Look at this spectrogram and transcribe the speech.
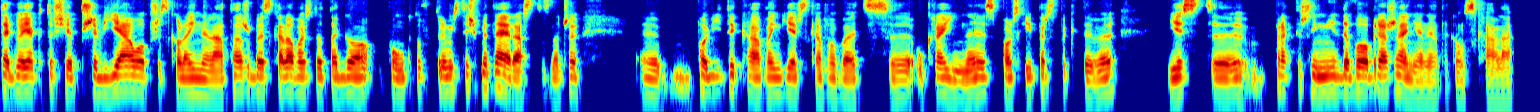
tego, jak to się przewijało przez kolejne lata, żeby eskalować do tego punktu, w którym jesteśmy teraz, to znaczy Y, polityka węgierska wobec y, Ukrainy z polskiej perspektywy jest y, praktycznie nie do wyobrażenia na taką skalę.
